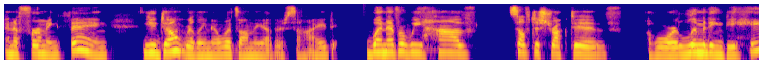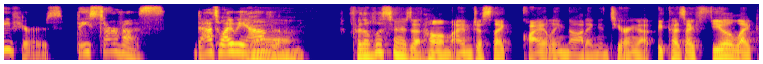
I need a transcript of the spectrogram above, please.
an affirming thing, you don't really know what's on the other side. Whenever we have self destructive or limiting behaviors, they serve us. That's why we have Yeah. them. For the listeners at home, I'm just like quietly nodding and tearing up because I feel like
